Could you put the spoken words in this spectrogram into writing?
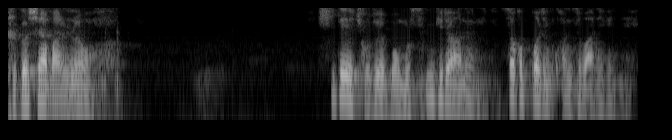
그것이야말로 시대의 조류에 몸을 숨기려 하는 썩어버진 관습 아니겠니?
